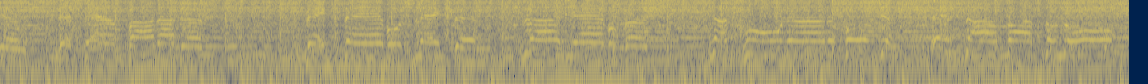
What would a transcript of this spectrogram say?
marken där kämparna dött. Växte vårt släkte Sverige var fött. Nationen och folket är samma som då.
